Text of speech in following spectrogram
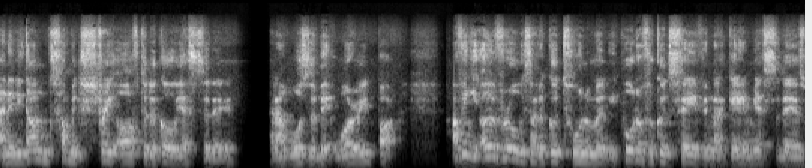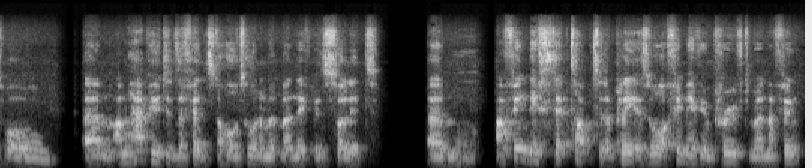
and then he done something straight after the goal yesterday, and I was a bit worried, but. I think he, overall he's had a good tournament. He pulled off a good save in that game yesterday as well. Mm. Um, I'm happy with the defence the whole tournament, man. They've been solid. Um, Mm. I think they've stepped up to the plate as well. I think they've improved, man. I think,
